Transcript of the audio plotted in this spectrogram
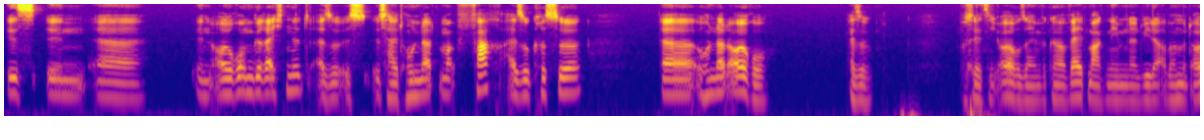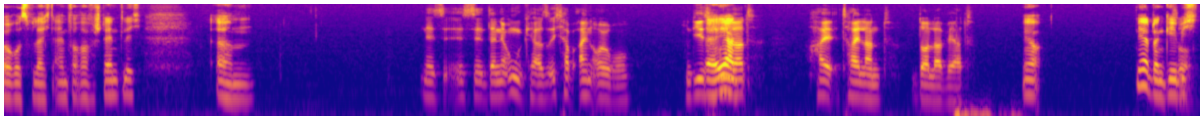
ist in, äh, in Euro umgerechnet, also ist, ist halt hundertfach, also kriegst du äh, 100 Euro. Also muss jetzt nicht Euro sein, wir können auch Weltmark nehmen dann wieder, aber mit Euro ist vielleicht einfacher verständlich. Ähm, Ne, ist ja dann ja umgekehrt. Also ich habe 1 Euro. Und die ist Äh, ja. 100 Hai- Thailand-Dollar wert. ja. Ja, dann gebe So. ich,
